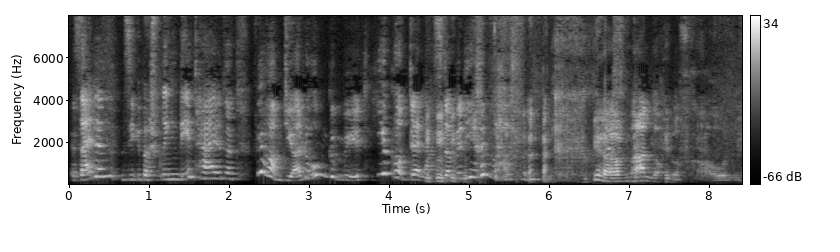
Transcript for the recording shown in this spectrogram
Es sei denn, sie überspringen den Teil und sagen, wir haben die alle umgemäht. Hier kommt der Laster mit ihren Waffen. Wir das haben waren doch nur Frauen.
